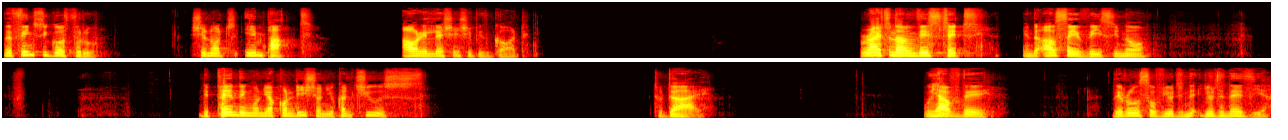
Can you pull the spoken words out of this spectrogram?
the things we go through, should not impact our relationship with God. Right now, in this state, and I'll say this, you know, depending on your condition, you can choose to die. We have the, the rules of euthanasia,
